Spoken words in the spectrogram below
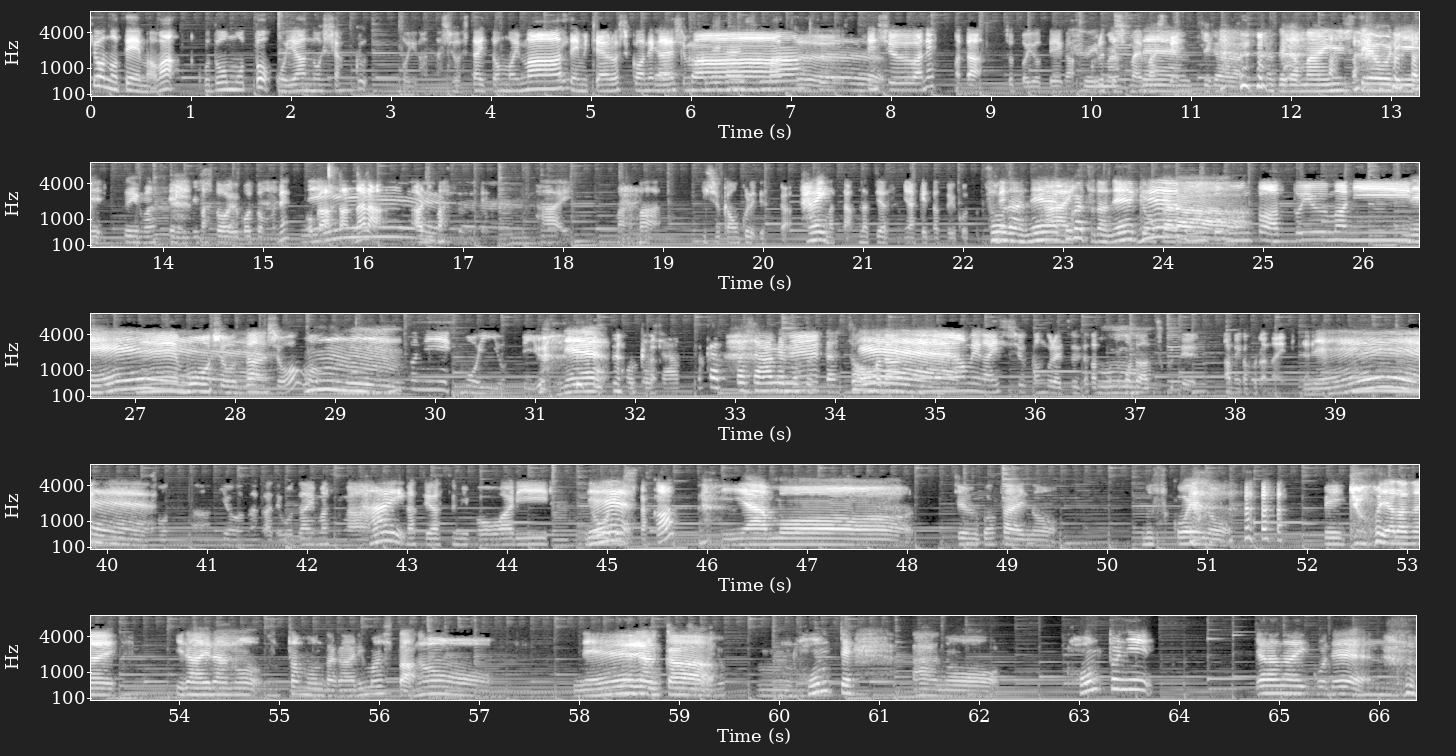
今日のテーマは、子供と親の尺という話をしたいと思います。はいえみちゃんよろしくお願いします。先週はね、またちょっと予定が狂ってしまいまして。うちが風が蔓延しており、すいません。まあ、そういうこともね、お母さんならありますので、ねはい。まあまあ、1週間遅れですが、はいまた夏休み明けたということで、ね。そうだね、はい9月だね、今日から。本当本当あっという間に、ねねええ。猛暑、残暑、もううん本当にもういいよっていう。ねえ、今年暑かったし、雨も降ったしね。そうだね。雨が1週間ぐらい続いたから、うん今度は暑くて雨が降らないみたいな。ねえ。そんな世の中でございますが、はい夏休みも終わり、ねどうでしたか、いや、もう、15歳の息子への 勉強をやらないイライラの吸ったもんだがありました。のねえ、なんか、ううん、本って、あの、本当にやらない子で、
